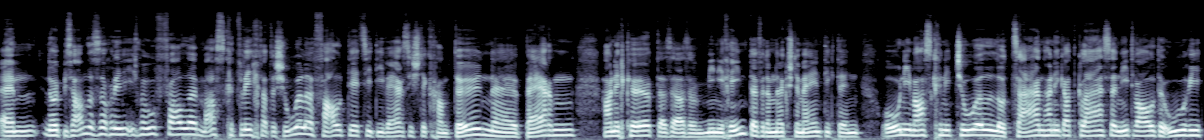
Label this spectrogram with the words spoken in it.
Ähm, noch etwas anderes so ein bisschen ist mir aufgefallen. Maskenpflicht an den Schulen fällt jetzt in diversesten Kantonen. Äh, Bern habe ich gehört, also, also meine Kinder dürfen am nächsten Montag dann ohne Masken in die Schule. Luzern habe ich gerade gelesen, Nidwalden, Uri,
